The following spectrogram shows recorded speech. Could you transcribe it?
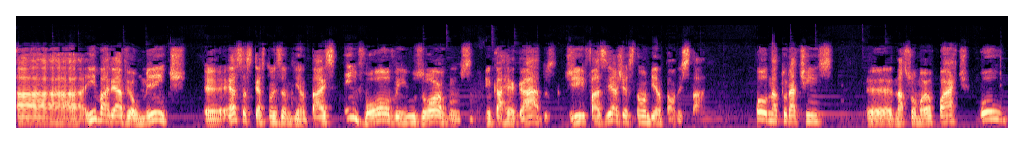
ah, invariavelmente, essas questões ambientais envolvem os órgãos encarregados de fazer a gestão ambiental no Estado. Ou Naturatins, é, na sua maior parte, ou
